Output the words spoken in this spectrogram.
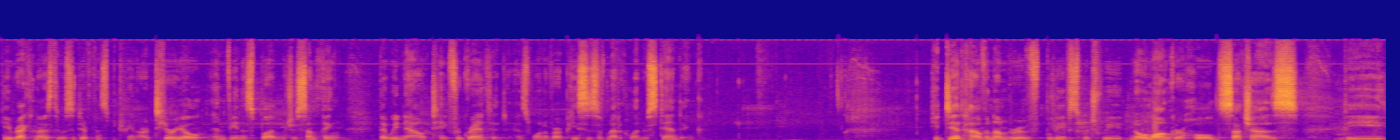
He recognized there was a difference between arterial and venous blood, which is something that we now take for granted as one of our pieces of medical understanding. He did have a number of beliefs which we no longer hold, such as the,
